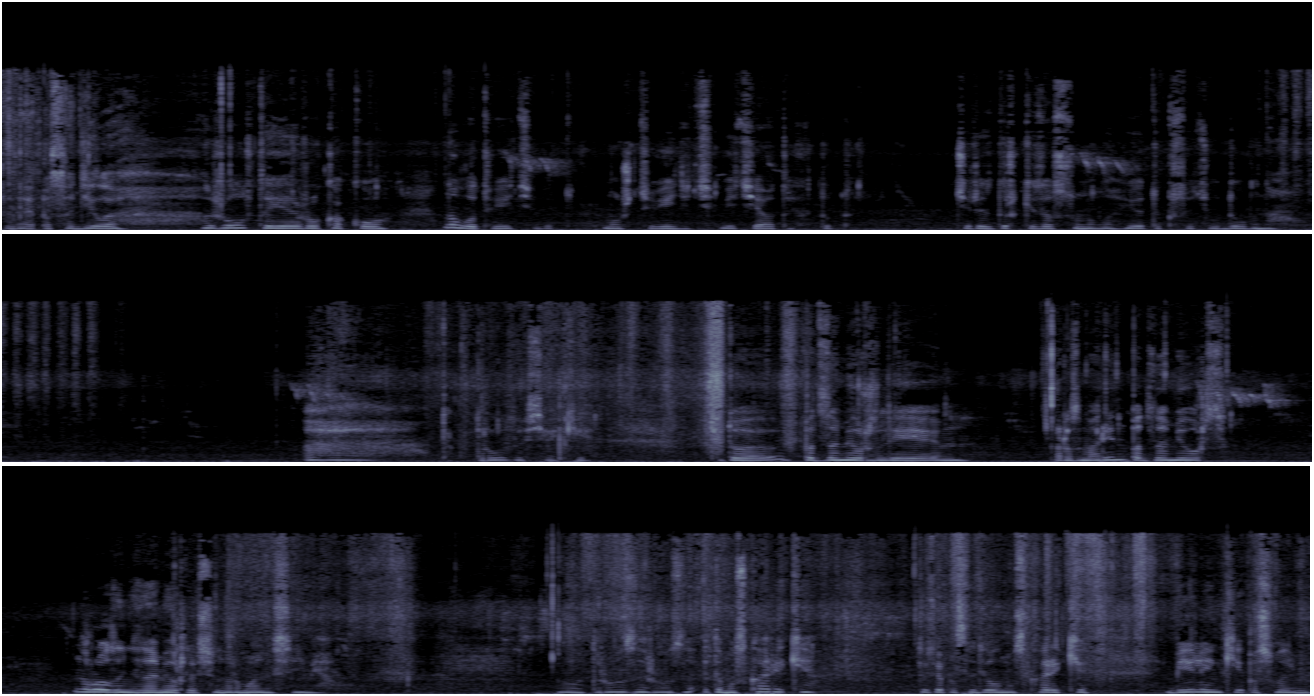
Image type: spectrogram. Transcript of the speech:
Сюда я посадила желтый рококо. Ну вот, видите, вот можете видеть. Видите, я вот их тут через дырки засунула. И это, кстати, удобно. розы всякие. Что-то подзамерзли, розмарин подзамерз. Ну, розы не замерзли, все нормально с ними. Вот, розы, розы. Это мускарики. Тут я посадила мускарики беленькие. Посмотрим,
